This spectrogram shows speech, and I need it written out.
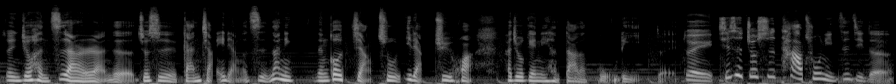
所以你就很自然而然的，就是敢讲一两个字。那你能够讲出一两句话，他就给你很大的鼓励。对对，其实就是踏出你自己的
